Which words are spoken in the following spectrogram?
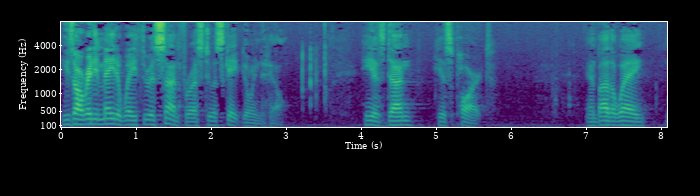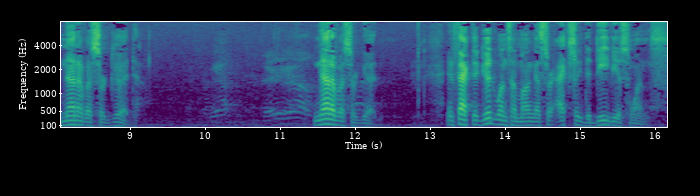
He's already made a way through his son for us to escape going to hell. He has done his part. And by the way, none of us are good. None of us are good. In fact, the good ones among us are actually the devious ones.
